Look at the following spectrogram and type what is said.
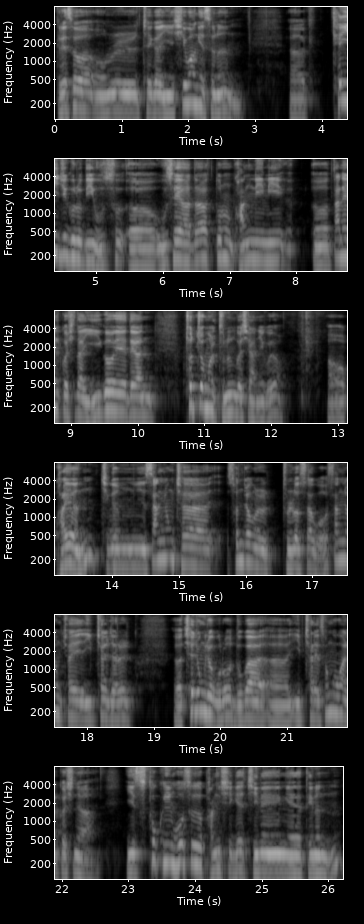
그래서 오늘 제가 이 시황에서는 어, KG 그룹이 우수, 어, 우세하다 또는 광림이 어, 따낼 것이다 이거에 대한 초점을 두는 것이 아니고요. 어, 과연 지금 이 쌍용차 선정을 둘러싸고 쌍용차의 입찰자를 어, 최종적으로 누가 어, 입찰에 성공할 것이냐 이 스토킹 호스 방식의 진행에 되는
